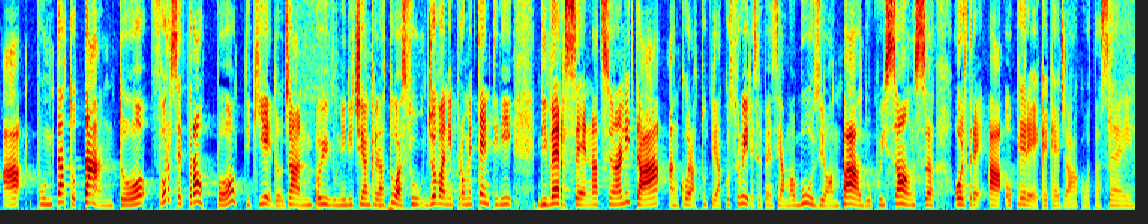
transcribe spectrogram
ha puntato tanto, forse troppo, ti chiedo Gian, poi mi dici anche la tua, su giovani promettenti di diverse nazionalità, ancora tutti da costruire, se pensiamo a Busio, Ampadu, Quissons, oltre a Okereke che è già a quota 6.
